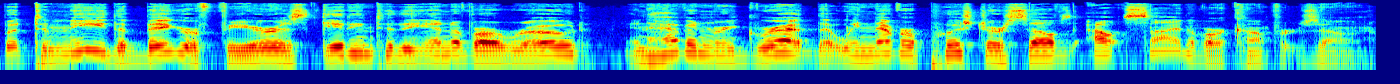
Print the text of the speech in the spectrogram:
but to me, the bigger fear is getting to the end of our road and having regret that we never pushed ourselves outside of our comfort zone.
